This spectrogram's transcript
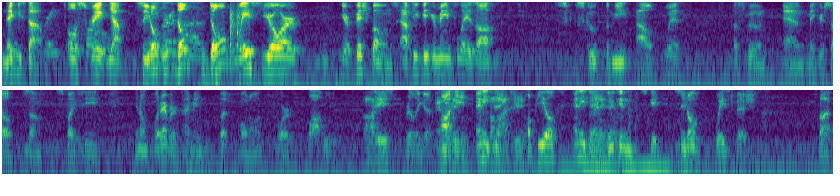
Negi style. Scrapes Oh, scrape. bones. Yeah. So you don't Flavor don't of- don't waste your your fish bones after you get your main fillets off. s- Scoop the meat out with a spoon and make yourself some spicy, you know, whatever. I mean, but ono or wahoo Ahi. tastes really good. Anything. Ahi, anything, Hamachi. papillo, anything. You can skip so you don't waste fish. But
